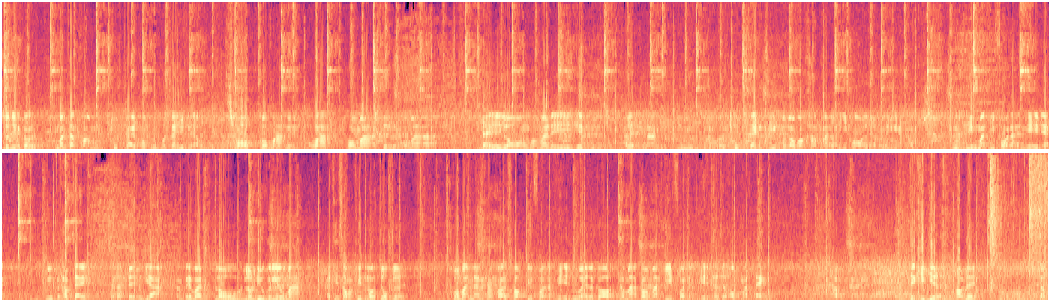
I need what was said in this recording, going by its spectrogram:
ส่วนใหญ่ก็มาจากความถูกใจความพึงพอใจอยู่แล้ว ชอบก็มาเลย เพราะว่าพอมาเจอพอมาได้ลองพอมาได้เห็นอะไรต่างๆ คือมันก็ถูกใจจริงๆเราก็ขับมาหลายยี่ห้อแล้วอะไรเงี้ยครับยิ่งมาที่ Ford IMA เนี่ยคือประทับใจประทับใจทุกอย่าง ตั้งแต่วันเราเราดิวกันเร็วมากอาทิตย์สองอาทิตย์เราจบเลยประมาณนั้นครับก็ชอบที่ Ford IMA ด้วย แล้วก็ถ้ามาก็มาที่ Ford IMA ถ้าจะออกมาแต่งครับอย่าคิดเยอะเอาเลยครับ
